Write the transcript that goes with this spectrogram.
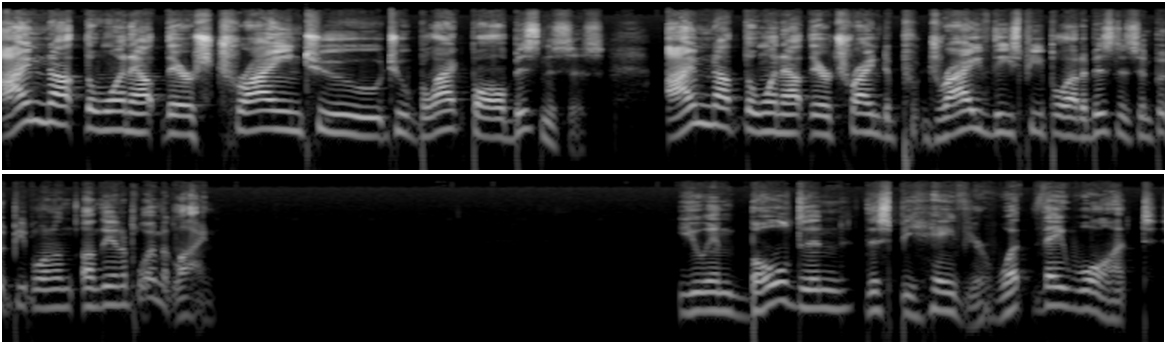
I'm not the one out there trying to to blackball businesses. I'm not the one out there trying to p- drive these people out of business and put people on, on the unemployment line. You embolden this behavior. What they want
